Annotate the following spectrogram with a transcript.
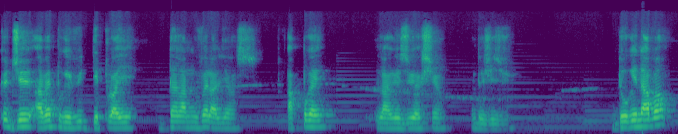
que Dieu avait prévu déployer dans la nouvelle alliance après la résurrection de Jésus. Dorénavant,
